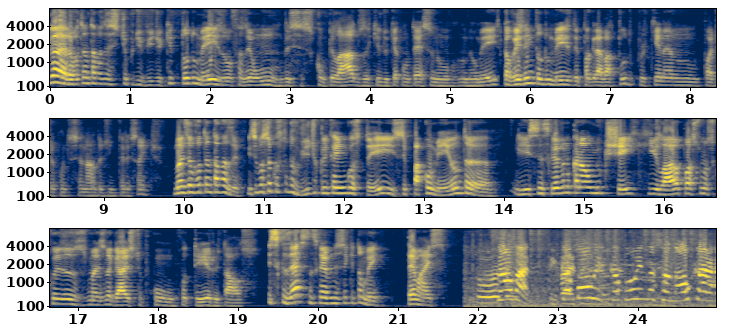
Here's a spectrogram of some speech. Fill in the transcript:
E galera, eu vou tentar fazer esse tipo de vídeo aqui todo mês, eu vou fazer um desses compilados aqui do que acontece no, no meu mês. Talvez nem todo mês dê pra gravar tudo, porque né, não pode acontecer nada de interessante. Mas eu vou tentar fazer. E se você gostou do vídeo, clica aí em gostei, se pá, comenta. E se inscreva no canal Milkshake, que lá eu posto umas coisas mais legais, tipo com roteiro e tal. E se quiser, se inscreve nesse aqui também. Até mais. Não, mano, acabou, o- acabou o hino nacional, cara.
